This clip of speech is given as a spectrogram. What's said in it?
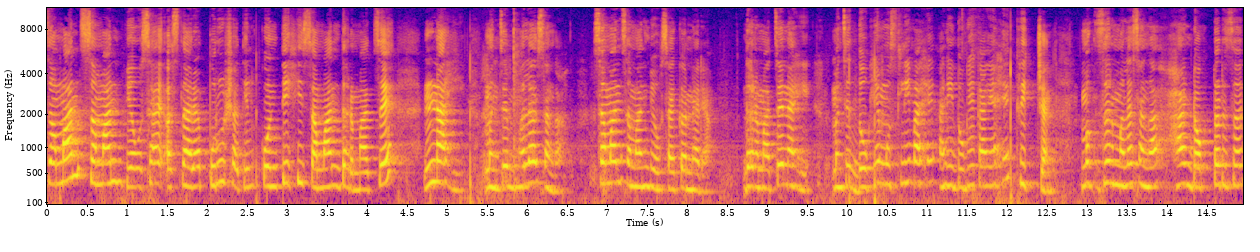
समान समान व्यवसाय असणाऱ्या पुरुषातील कोणतेही समान धर्माचे नाही. म्हणजे मला सांगा समान समान व्यवसाय करणाऱ्या धर्माचे नाही. म्हणजे दोघे मुस्लिम आहे आणि दोघे काय आहे? ख्रिश्चन. मग जर मला सांगा हा डॉक्टर जर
